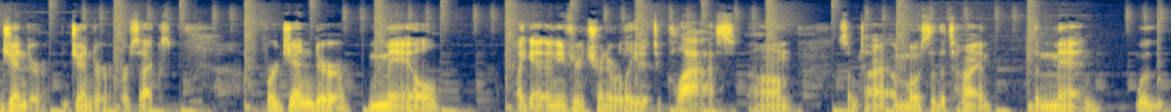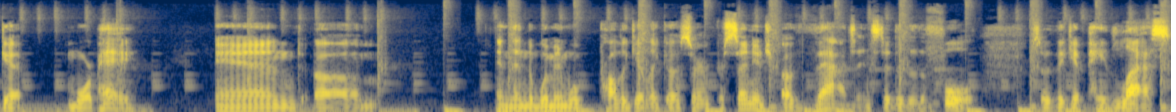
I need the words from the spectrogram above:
gender, gender or sex. For gender, male, like, and if you're trying to relate it to class, um, sometime, uh, most of the time, the men will get more pay and um, and then the women will probably get like a certain percentage of that instead of the full so they get paid less.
